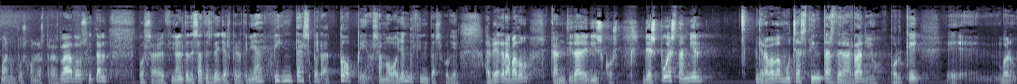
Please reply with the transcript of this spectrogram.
bueno, pues con los traslados y tal, pues al final te deshaces de ellas, pero tenía cintas, pero a tope, o sea, mogollón de cintas, porque había grabado cantidad de discos. Después también grababa muchas cintas de la radio, porque... Eh, bueno,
